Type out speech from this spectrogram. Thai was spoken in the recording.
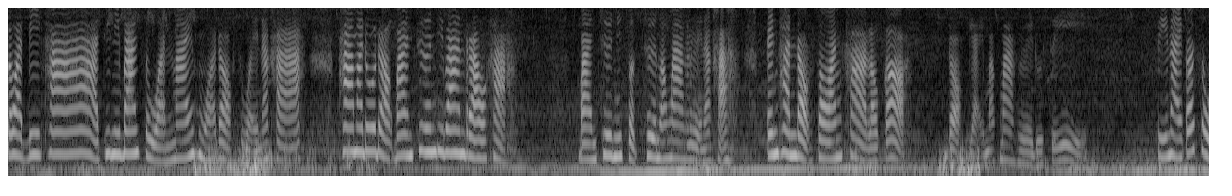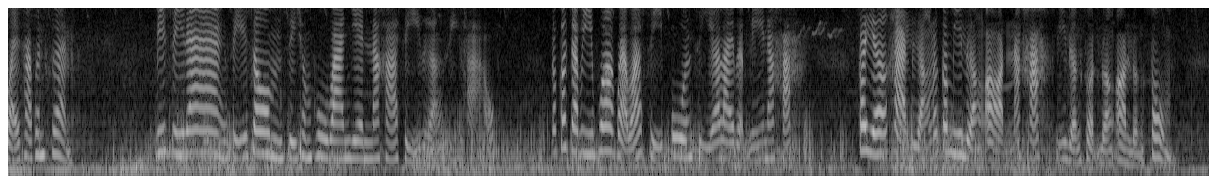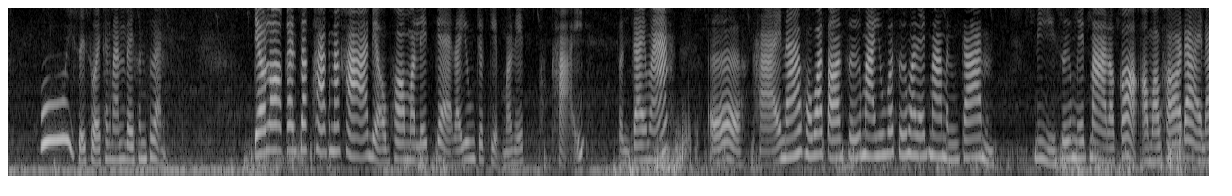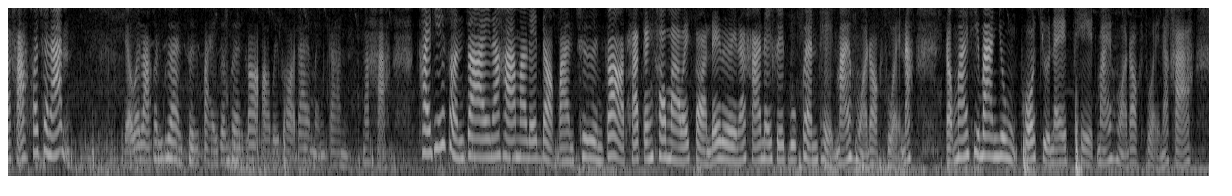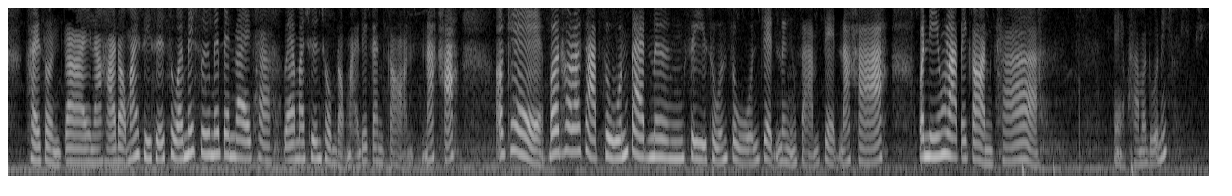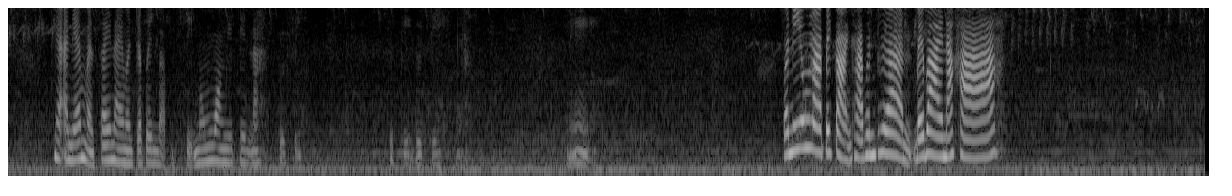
สวัสดีค่ะ ที่นี่บ้านสวนไม้หัวดอกสวยนะคะ พามาดูดอกบานชื่นที่บ้านเราค่ะ บานชื่นนี่สดชื่นมากๆเลยนะคะ เป็นพันดอกซ้อนค่ะ แล้วก็ดอกใหญ่มากๆเลยดูสิสีไหนก็สวยค่ะเพื่อนๆ มีสีแดง สีส้ม สีชมพูบานเย็นนะคะ สีเหลืองสีขาว แล้วก็จะมีพวกแบบว่าสีปูนสีอะไรแบบนี้นะคะ ก็เยอะค่ะเหลืองแล้วก็มีเหลืองอ่อนนะคะ มีเหลืองสดเหลืองอ่อนเหลืองส้มอุ้ยสวยๆทั้งนั้นเลยเพื่อนๆเดี๋ยวรอกันสักพักนะคะ เดี๋ยวพอมเมล็ดแก่แล้วยุ่งจะเก็บมเมล็ดขายสนใจไหมเออ ขายนะ เพราะว่าตอนซื้อมายุ่งก็ซื้อมเมล็ดมาเหมือนกัน นี่ซื้อเม็ดมาแล้วก็เอามาเพาะได้นะคะ เพราะฉะนั้น เดี๋ยวเวลาเพื่อนๆซื้อไปเพื่อนๆก็เอาไปเพาะได้เหมือนกันนะคะ ใครที่สนใจนะคะมเมล็ดดอกบานชื่น ก็ทักกันเข้ามาไว้ก่อนได้เลยนะคะ ใน Facebook แฟนเพจไม้หัวดอกสวยนะดอกไม้ที่บ้านยุ่งโพสต์อยู่ในเพจไม้หัวดอกสวยนะคะ ใครสนใจนะคะ ดอกไม้สีสวยๆไม่ซื้อไม่เป็นไรค่ะ แวะมาชื่นชมดอกไม้ด้วยกันก่อนนะคะ โอเค เบอร์โทรศัพท์ 0814007137 นะคะ วันนี้ยุงลาไปก่อนค่ะเนี่ยพามาดูนี่เนี่ยอันนี้เหมือนไส้ในมันจะเป็นแบบสีม่วงๆนิดๆนะ ดูสิ ดูจีดูจีเนี่ยนี่วันนี้ยุงลาไปก่อนค่ะเพื่อนๆ บ๊ายบายนะคะ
